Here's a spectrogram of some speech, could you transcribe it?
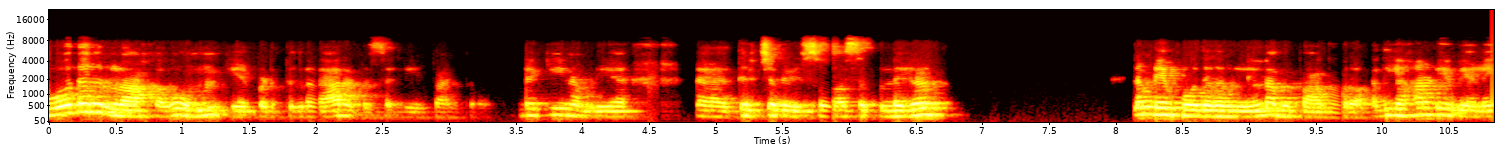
போதகர்களாகவும் ஏற்படுத்துகிறார் என்று சொல்லி பார்க்கிறோம். இன்றைக்கு நம்முடைய திருச்சபை விசுவாச பிள்ளைகள் நம்முடைய போதகர்கள் நம்ம பார்க்கிறோம். அது யாருடைய வேலை?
